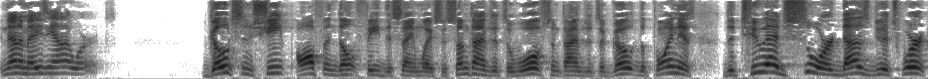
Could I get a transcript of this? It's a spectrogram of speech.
Isn't that amazing how that works? Goats and sheep often don't feed the same way. So sometimes it's a wolf, sometimes it's a goat. The point is, the two-edged sword does do its work.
